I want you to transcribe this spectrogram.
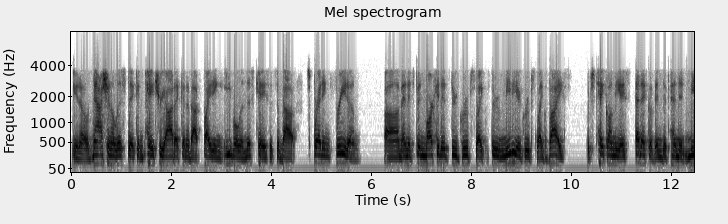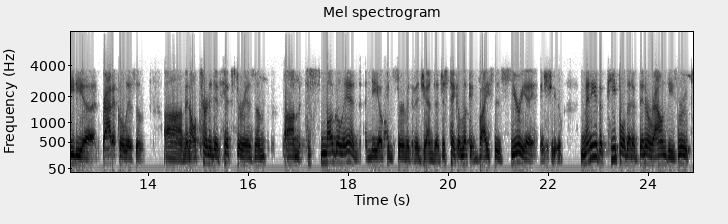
you know, nationalistic and patriotic and about fighting evil. In this case, it's about spreading freedom, um, and it's been marketed through groups like through media groups like Vice, which take on the aesthetic of independent media and radicalism um, and alternative hipsterism um, to smuggle in a neoconservative agenda. Just take a look at Vice's Syria issue. Many of the people that have been around these groups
